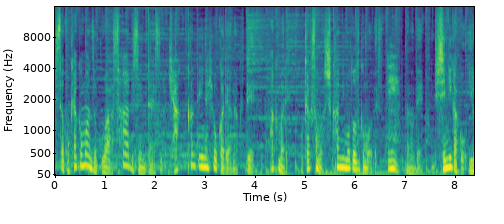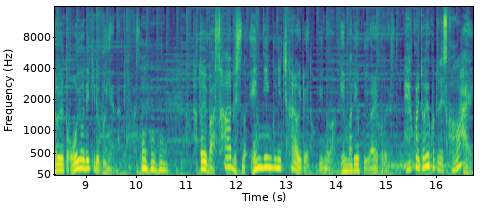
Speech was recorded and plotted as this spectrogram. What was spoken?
実は顧客満足はサービスに対する客観的な評価ではなくてあくまでお客様の主観に基づくものです。ええ。なので心理学をいろいろと応用できる分野になってきます。ほうほうほう例えばサービスのエンディングに力を入れるというのは現場でよく言われることです。えこれどういうことですか？はい、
